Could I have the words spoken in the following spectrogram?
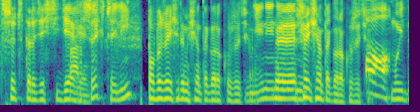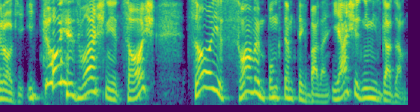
3,49. Starszych, czyli... Powyżej 70 roku życia. Nie, nie, nie, nie, E, nie. 60 roku życia. O, mój drogi. I to jest właśnie coś, co jest słabym punktem tych badań. Ja się z nimi zgadzam.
